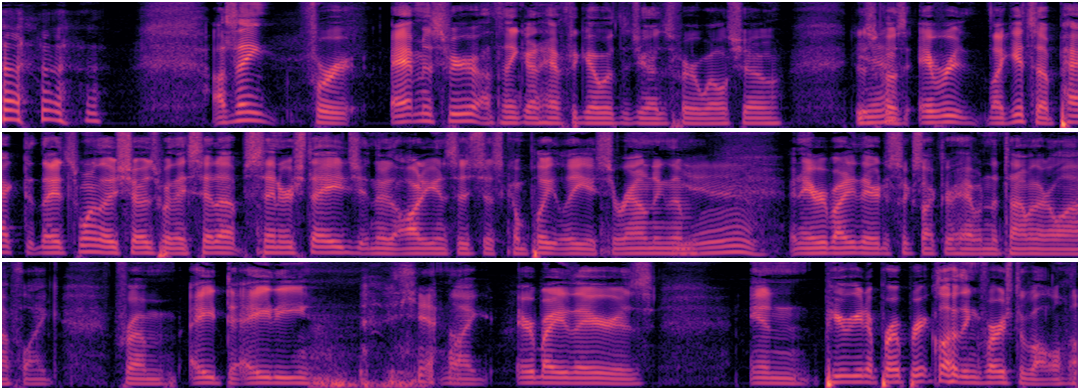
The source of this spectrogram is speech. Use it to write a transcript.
I think for atmosphere, I think I'd have to go with the Judd's farewell show, just Yeah. because every like it's a packed. It's one of those shows where they set up center stage and the audience is just completely surrounding them, yeah, and everybody there just looks like they're having the time of their life. Like from eight to eighty, yeah, like everybody there is in period appropriate clothing. First of all, that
